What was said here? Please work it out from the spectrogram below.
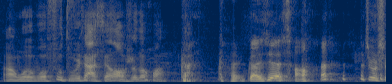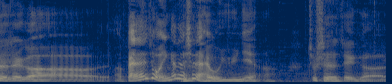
啊，我我复读一下贤老师的话，感感感谢场外。就是这个呃白莲教应该在现在还有余孽啊，就是这个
